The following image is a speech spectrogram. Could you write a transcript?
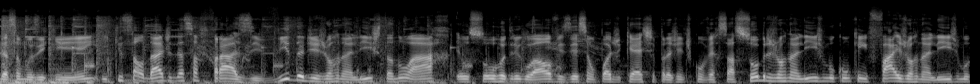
dessa musiquinha, hein? E que saudade dessa frase. Vida de jornalista no ar. Eu sou o Rodrigo Alves e esse é um podcast pra gente conversar sobre jornalismo com quem faz jornalismo.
